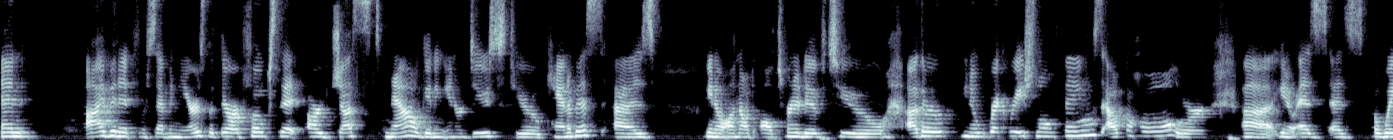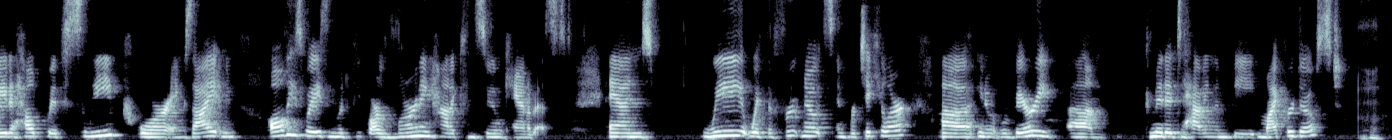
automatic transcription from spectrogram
and I've been it for seven years, but there are folks that are just now getting introduced to cannabis as you know, an alternative to other, you know, recreational things, alcohol, or uh, you know, as as a way to help with sleep or anxiety. I mean, all these ways in which people are learning how to consume cannabis, and we, with the fruit notes in particular, uh, you know, we're very um, committed to having them be microdosed. Mm-hmm.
